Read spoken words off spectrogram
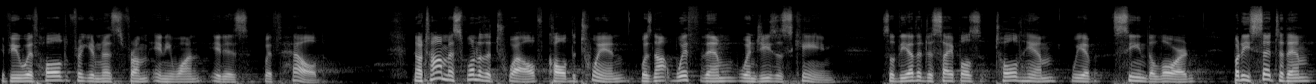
If you withhold forgiveness from anyone, it is withheld. Now, Thomas, one of the twelve, called the twin, was not with them when Jesus came. So the other disciples told him, We have seen the Lord. But he said to them,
